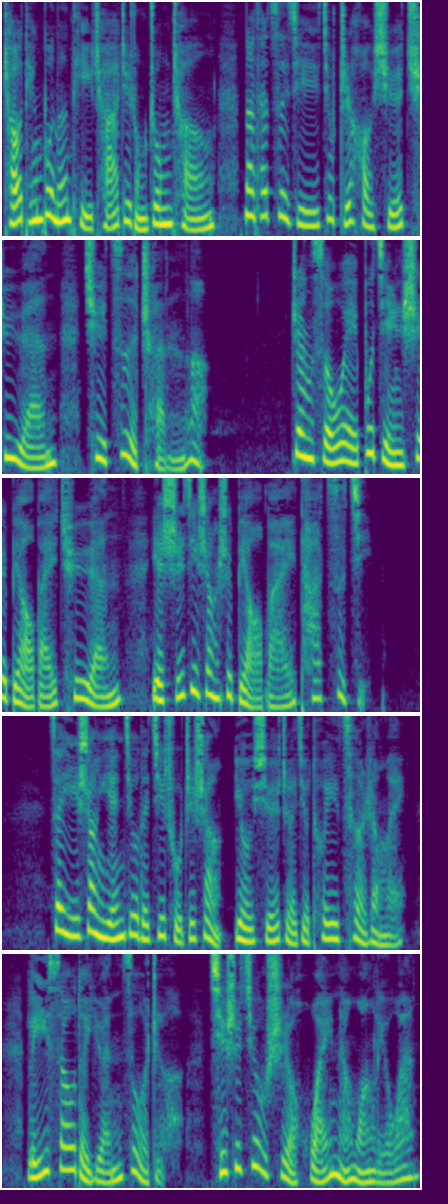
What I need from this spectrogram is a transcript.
朝廷不能体察这种忠诚，那他自己就只好学屈原去自沉了。正所谓，不仅是表白屈原，也实际上是表白他自己。在以上研究的基础之上，有学者就推测认为，《离骚》的原作者其实就是淮南王刘安。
